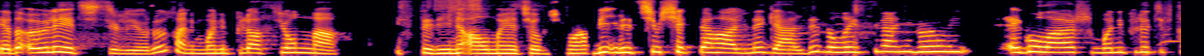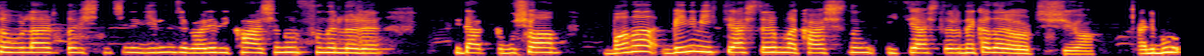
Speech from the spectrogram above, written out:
ya da öyle yetiştiriliyoruz. Hani manipülasyonla istediğini almaya çalışma bir iletişim şekli haline geldi. Dolayısıyla hani böyle egolar, manipülatif tavırlar da işin içine girince böyle bir karşının sınırları bir dakika bu şu an bana benim ihtiyaçlarımla karşının ihtiyaçları ne kadar örtüşüyor? Hani bu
